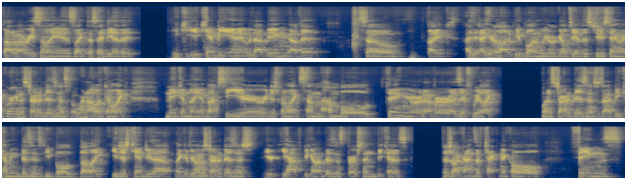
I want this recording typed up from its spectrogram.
thought about recently is like this idea that you, you can't be in it without being of it. So like I, I hear a lot of people, and we were guilty of this too, saying like we're going to start a business, but we're not looking to like make a million bucks a year. We just want like some humble thing or whatever, as if we're like want to start a business without becoming business people. But like you just can't do that. Like if you want to start a business, you have to become a business person because there's all kinds of technical things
